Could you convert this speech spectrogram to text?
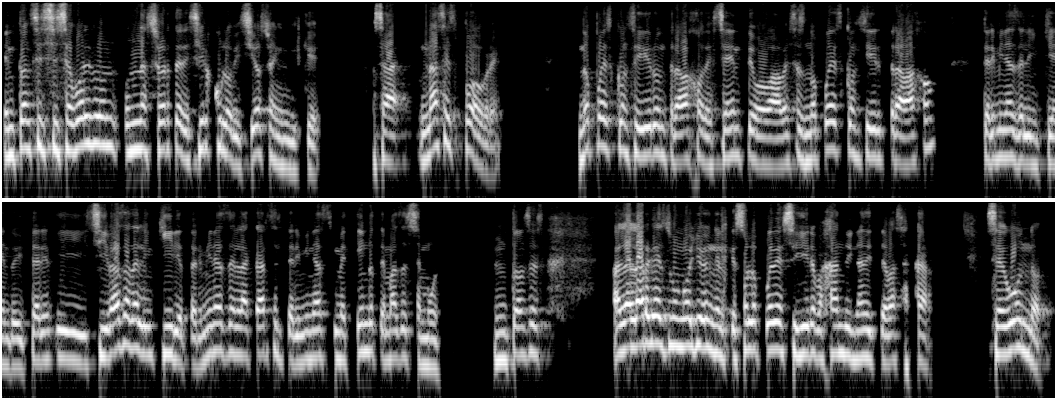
Entonces, si se vuelve una suerte de círculo vicioso en el que, o sea, naces pobre, no puedes conseguir un trabajo decente o a veces no puedes conseguir trabajo, terminas delinquiendo. Y, y si vas a delinquir y terminas en la cárcel, terminas metiéndote más de ese mundo. Entonces, a la larga es un hoyo en el que solo puedes seguir bajando y nadie te va a sacar. Segundo,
